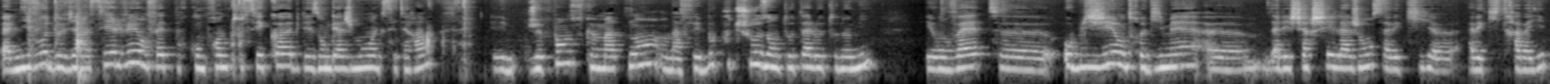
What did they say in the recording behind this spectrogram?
bah, le niveau devient assez élevé en fait pour comprendre tous ces codes, les engagements, etc. Et je pense que maintenant, on a fait beaucoup de choses en totale autonomie et on va être euh, obligé entre guillemets euh, d'aller chercher l'agence avec qui euh, avec qui travailler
